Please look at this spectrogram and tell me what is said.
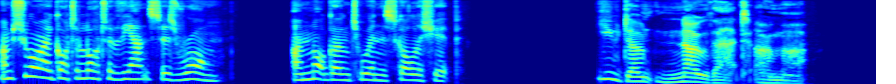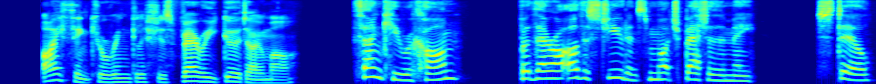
I'm sure I got a lot of the answers wrong. I'm not going to win the scholarship. You don't know that, Omar. I think your English is very good, Omar. Thank you, Rakan. But there are other students much better than me. Still,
